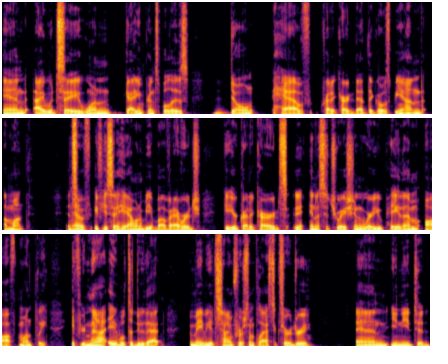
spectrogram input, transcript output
And I would say one guiding principle is don't have credit card debt that goes beyond a month. And so if, if you say, hey, I want to be above average, get your credit cards in a situation where you pay them off monthly. If you're not able to do that, maybe it's time for some plastic surgery and you need to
